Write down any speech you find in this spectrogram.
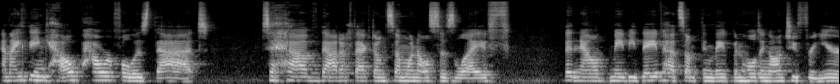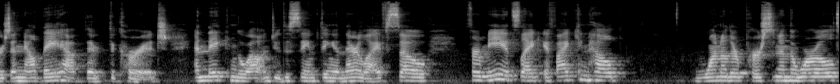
And i think how powerful is that to have that effect on someone else's life that now maybe they've had something they've been holding on to for years and now they have the, the courage and they can go out and do the same thing in their life. So for me it's like if i can help one other person in the world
